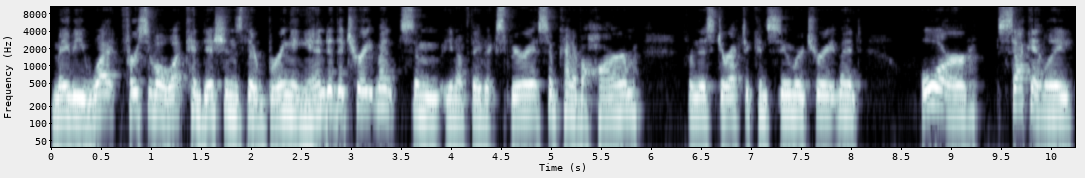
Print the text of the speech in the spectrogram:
maybe what first of all what conditions they're bringing into the treatment some you know if they've experienced some kind of a harm from this direct to consumer treatment or, secondly,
